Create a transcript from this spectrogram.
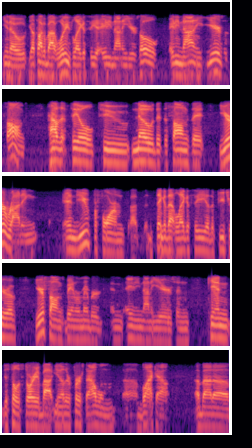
you know, y'all talk about Woody's legacy at 80, 90 years old, 80, 90 years of songs. How does it feel to know that the songs that you're writing and you performed, uh, think of that legacy of the future of your songs being remembered in 80, 90 years. And Ken just told a story about, you know, their first album, uh, Blackout, about, uh,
